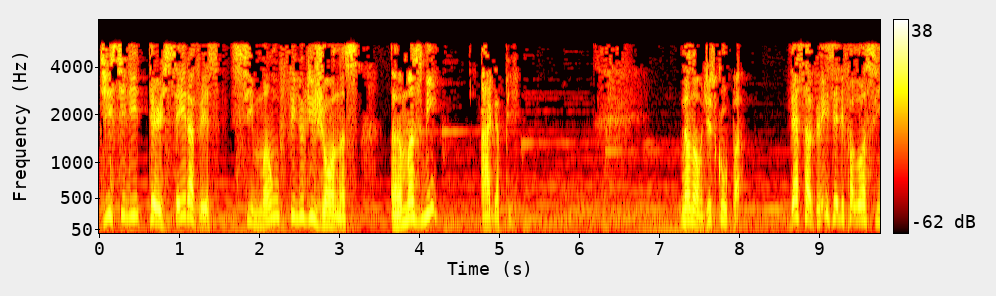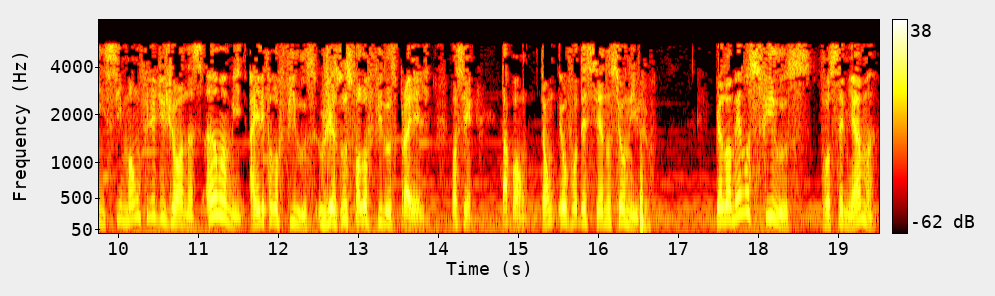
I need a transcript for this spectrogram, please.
Disse-lhe terceira vez: Simão, filho de Jonas, amas-me? Ágape. Não, não, desculpa. Dessa vez ele falou assim: Simão, filho de Jonas, ama-me. Aí ele falou filhos. O Jesus falou filhos para ele. Falou assim: tá bom, então eu vou descer no seu nível. Pelo menos filhos, você me ama?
